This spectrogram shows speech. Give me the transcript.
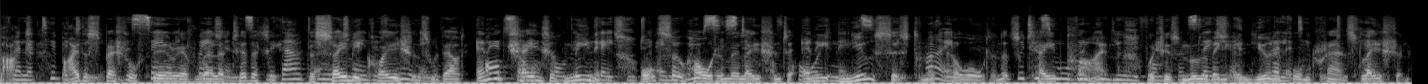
But by the special theory of relativity, the same equations without any change of meaning also hold in relation to any new system of coordinates K prime, which is moving in uniform translation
